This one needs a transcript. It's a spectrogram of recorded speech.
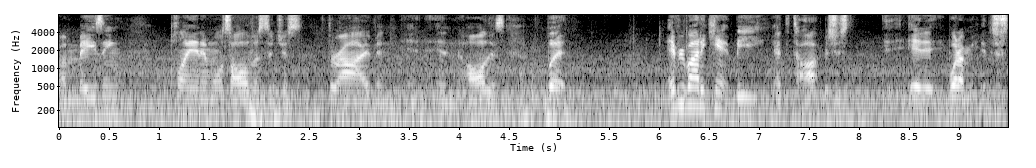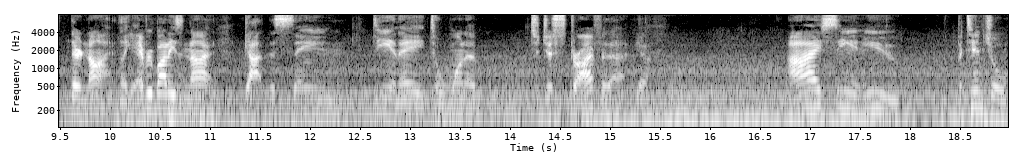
a amazing plan and wants all of us to just thrive and and, and all this, but everybody can't be at the top. It's just it, it, what I mean. It's just they're not like Yeah. everybody's not got the same DNA to want to to just strive for that. yeah. I see in you potential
